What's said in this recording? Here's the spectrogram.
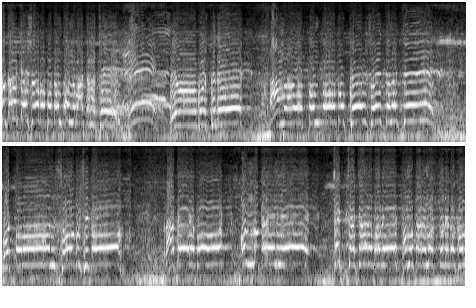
সকলকে সর্বপ্রথম ধন্যবাদ জানাচ্ছি। আমরা অত্যন্ত দুঃখের সহিত জানাচ্ছি, বর্তমান স্বঘোষিত রাতের ভোট অন্ধকারে নিয়ে স্বেচ্ছাচার ভাবে ক্ষমতার মস্তরে দখল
